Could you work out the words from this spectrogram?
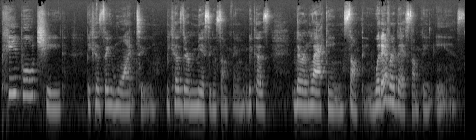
people cheat because they want to, because they're missing something, because they're lacking something, whatever that something is.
